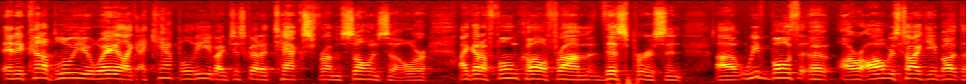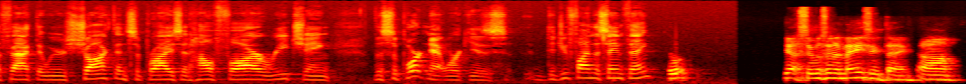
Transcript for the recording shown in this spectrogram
and it kind of blew you away? Like, I can't believe I just got a text from so and so, or I got a phone call from this person. Uh, we've both uh, are always talking about the fact that we were shocked and surprised at how far reaching the support network is. Did you find the same thing? Yes, it was an amazing thing. Um,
